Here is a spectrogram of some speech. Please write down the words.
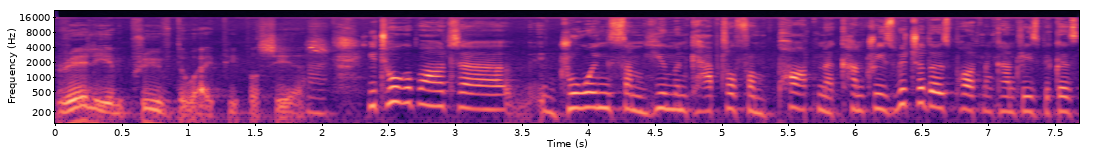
really improved the way people see us. Right. You talk about uh, drawing some human capital from partner countries. Which are those partner countries? Because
